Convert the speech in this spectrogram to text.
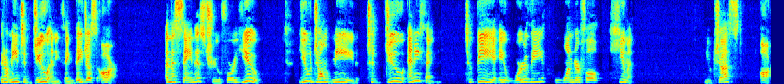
They don't need to do anything, they just are. And the same is true for you. You don't need to do anything to be a worthy, wonderful human. You just are.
